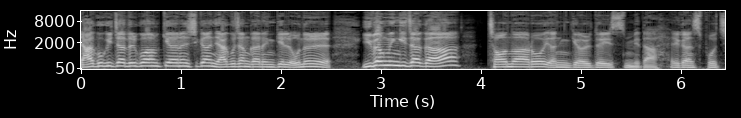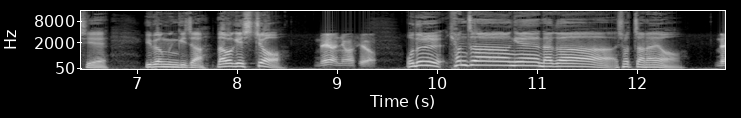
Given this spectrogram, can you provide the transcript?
야구 기자들과 함께하는 시간 야구장 가는 길 오늘 유병민 기자가 전화로 연결돼 있습니다. 일간 스포츠의 유병민 기자 나와 계시죠? 네 안녕하세요. 오늘 현장에 나가셨잖아요. 네.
